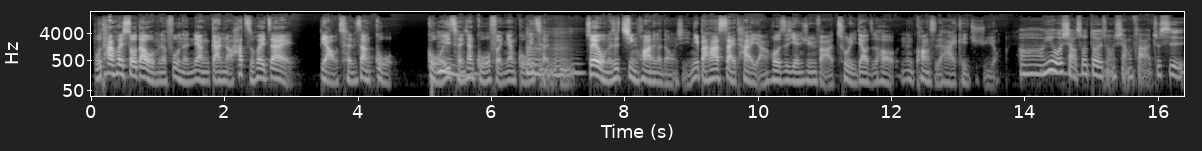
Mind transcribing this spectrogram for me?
不太会受到我们的负能量干扰，它只会在表层上裹。裹一层，像裹粉一样裹一层，嗯嗯、所以我们是净化那个东西。你把它晒太阳，或者是烟熏法处理掉之后，那个矿石它还可以继续用。哦，因为我小时候都有一种想法，就是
